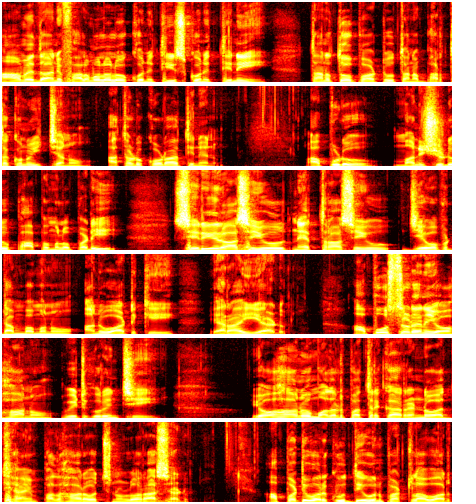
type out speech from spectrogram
ఆమె దాని ఫలములలో కొన్ని తీసుకొని తిని తనతో పాటు తన భర్తకును ఇచ్చాను అతడు కూడా తినెను. అప్పుడు మనుష్యుడు పాపములో పడి శరీరాశయు నేత్రాశయు జీవపు డంబమును అనువాటికి ఎరా అయ్యాడు అపోస్తుడైన యోహాను వీటి గురించి యోహాను మొదటి పత్రిక రెండో అధ్యాయం పదహారవచనంలో రాశాడు. అప్పటి వరకు దేవుని పట్ల వారు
